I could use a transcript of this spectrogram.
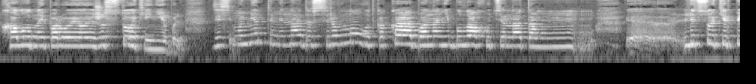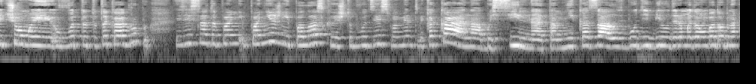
холодные, порой жестокие не были. Здесь моментами надо все равно, вот какая бы она ни была, хоть она там э, лицо кирпичом и вот это такая группа, здесь надо понежнее, поласковее, чтобы вот здесь моментами, какая она бы сильная там не казалась бодибилдером и тому подобное,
